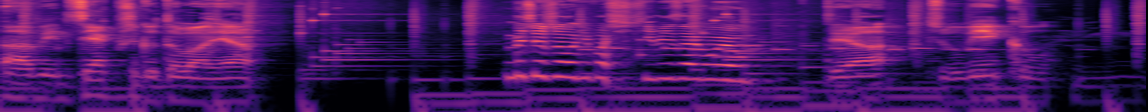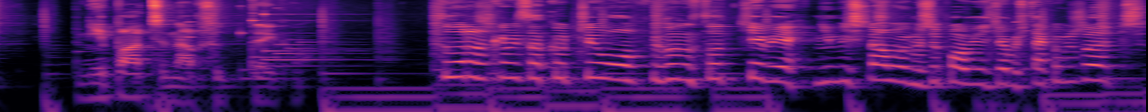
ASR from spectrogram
A więc jak przygotowania? Myślę, że oni właśnie nimi zajmują. Ja, człowieku, nie patrzę naprzód tego. To troszkę mnie zakończyło, wychodząc od ciebie. Nie myślałem, że powiedziałbyś taką rzecz.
